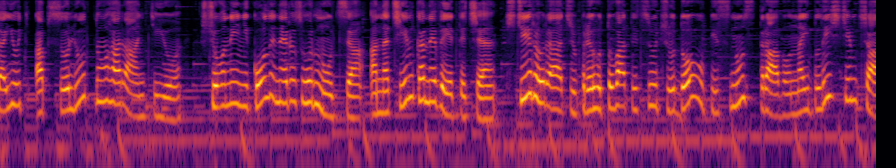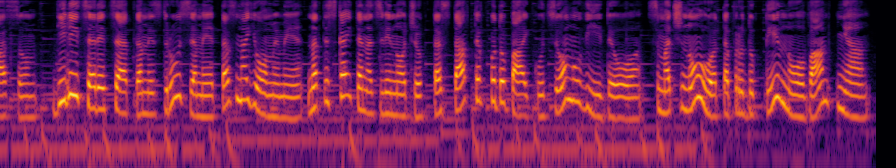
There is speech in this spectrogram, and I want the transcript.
дають абсолютну гарантію, що вони ніколи не розгорнуться, а начинка не витече. Щиро раджу приготувати цю чудову пісну страву найближчим часом. Діліться рецептами з друзями та знайомими, натискайте на дзвіночок та ставте вподобайку цьому відео. Смачного та продуктивного вам дня!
